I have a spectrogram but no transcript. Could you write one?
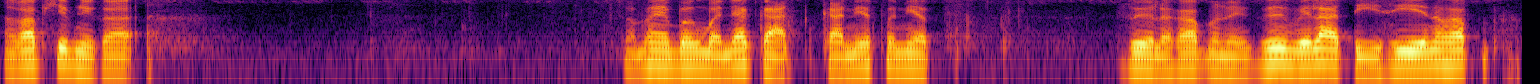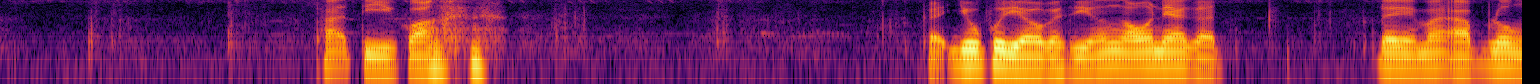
นะครับคลิปนี้ก็ทำให้เบิ่งบรรยากาศการเฮ็ดพะเนียดซื้อแหละครับอันนี้คือเวลาตีซีนะครับ พระตีกวางก็อยู่ผู้เดียวกับสีเงาเนี่ยก็ได้มาอัพลง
